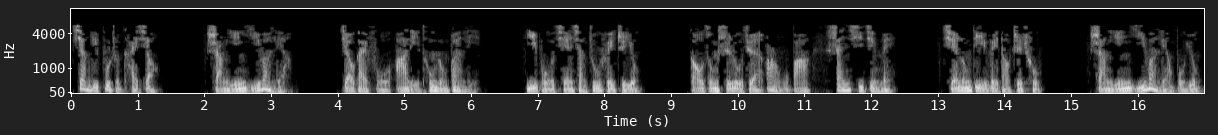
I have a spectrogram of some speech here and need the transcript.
相例不准开销，赏银一万两，交该府阿里通融办理，以补前项诸费之用。高宗实录卷二五八，山西境内，乾隆帝未到之处，赏银一万两不用。”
